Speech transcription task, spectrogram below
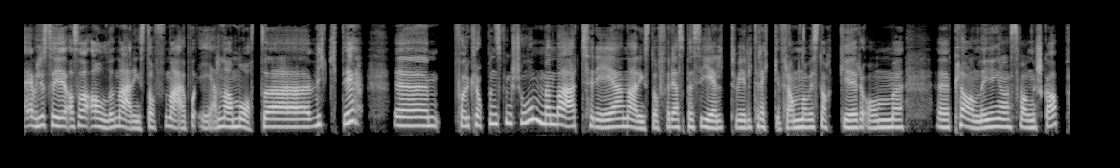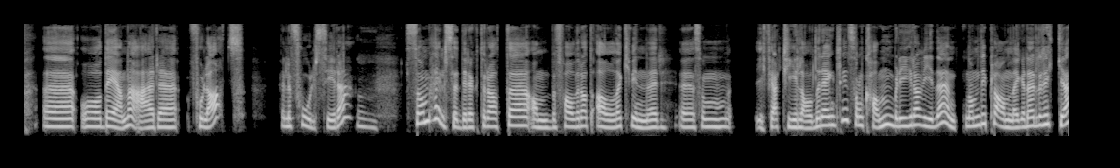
Jeg vil si, altså alle næringsstoffene er jo på en eller annen måte viktig eh, for kroppens funksjon, men det er tre næringsstoffer jeg spesielt vil trekke fram når vi snakker om eh, planlegging av svangerskap. Eh, og det ene er eh, folat, eller folsyre, Mm. som Helsedirektoratet anbefaler at alle kvinner som i fertil alder, egentlig, som kan bli gravide, enten om de planlegger det eller ikke,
